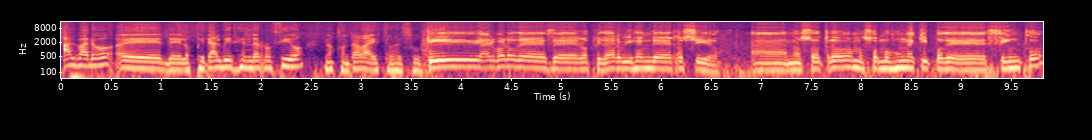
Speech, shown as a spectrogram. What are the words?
Álvaro eh, del Hospital Virgen de Rocío nos contaba esto, Jesús. Aquí Álvaro desde el Hospital Virgen de Rocío. A nosotros vamos, somos un equipo de cinco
